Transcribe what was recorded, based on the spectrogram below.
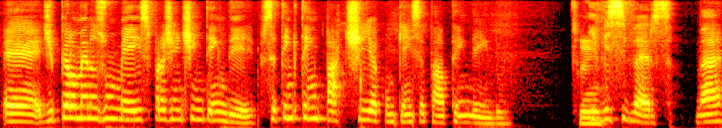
É, de pelo menos um mês pra gente entender. Você tem que ter empatia com quem você tá atendendo e Sim. vice-versa, né?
